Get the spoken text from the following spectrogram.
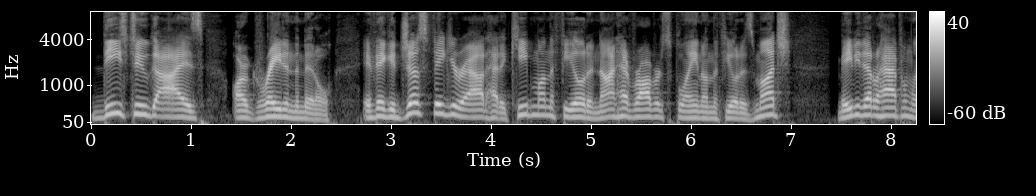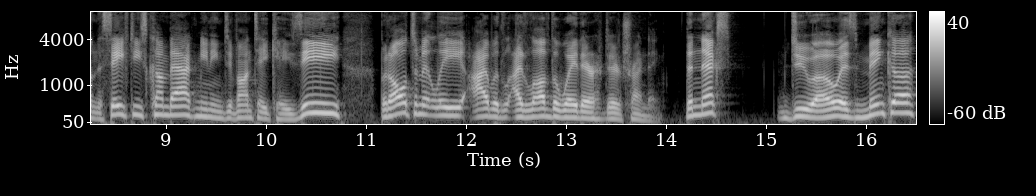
These two guys are great in the middle. If they could just figure out how to keep him on the field and not have Robert Spillane on the field as much, Maybe that'll happen when the safeties come back, meaning Damontae Kazee. But ultimately, I would I love the way they're they're trending. The next duo is Minkah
